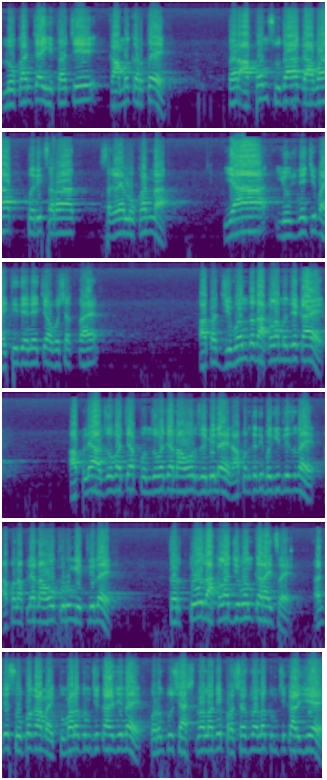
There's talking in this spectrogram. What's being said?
लोकांच्या हिताचे कामं करतंय. तर आपण सुद्धा गावात परिसरात सगळ्या लोकांना या योजनेची माहिती देण्याची आवश्यकता आहे. आता जिवंत दाखला म्हणजे काय? आपल्या आजोबाच्या पंजोबाच्या नावावर जमीन आहे. आपण कधी बघितलीच नाही. आपण आपल्या नावावर करून घेतली नाही. तर तो दाखला जिवंत करायचा आहे. आणि ते सोपं काम आहे. तुम्हाला तुमची काळजी नाही. परंतु शासनाला आणि प्रशासनाला तुमची काळजी आहे.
